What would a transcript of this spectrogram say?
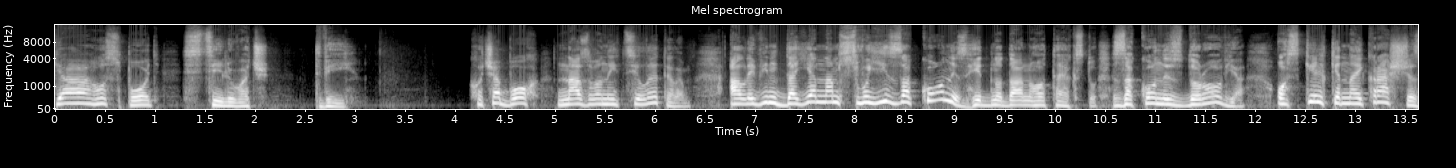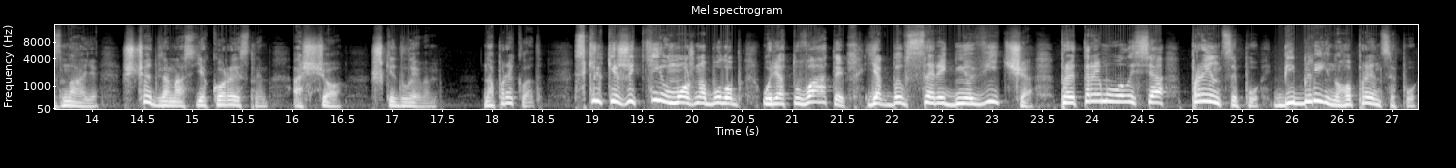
я Господь, зцілювач твій. Хоча Бог названий цілителем, але Він дає нам свої закони згідно даного тексту, закони здоров'я, оскільки найкраще знає, що для нас є корисним, а що шкідливим. Наприклад, скільки життів можна було б урятувати, якби в середньовіччя притримувалися принципу, біблійного принципу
